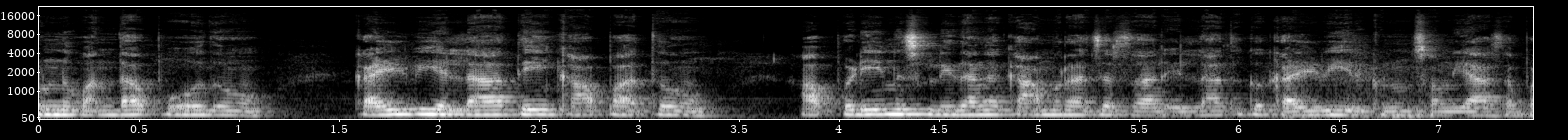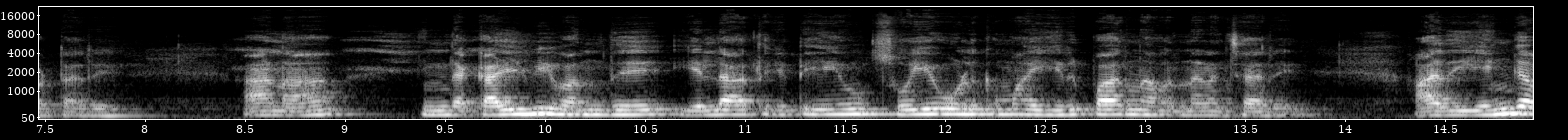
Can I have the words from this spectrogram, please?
ஒன்று வந்தால் போதும். கல்வி எல்லாத்தையும் காப்பாற்றும் அப்படின்னு சொல்லி தாங்க காமராஜர் சார் எல்லாத்துக்கும் கல்வி இருக்கணும்னு சொல்லி ஆசைப்பட்டார். ஆனால் இந்த கல்வி வந்து எல்லாத்துக்கிட்டேயும் சுய ஒழுக்கமாக இருப்பார்னு அவர் நினச்சாரு. அது எங்கே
